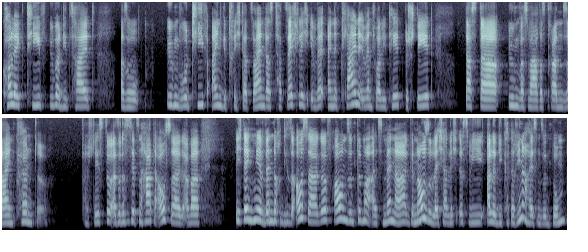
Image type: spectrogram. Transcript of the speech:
kollektiv über die Zeit, also irgendwo tief eingetrichtert sein, dass tatsächlich eine kleine Eventualität besteht, dass da irgendwas Wahres dran sein könnte. Verstehst du? Also das ist jetzt eine harte Aussage, aber ich denke mir, wenn doch diese Aussage, Frauen sind dümmer als Männer, genauso lächerlich ist wie alle, die Katharina heißen, sind dumm,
